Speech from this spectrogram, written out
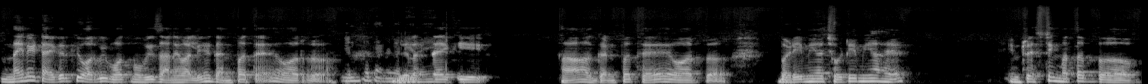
नहीं नहीं टाइगर की और भी बहुत मूवीज़ आने वाली है गणपत है और मुझे लगता है कि हाँ गणपत है और बड़े मियाँ छोटे मियाँ है। इंटरेस्टिंग मतलब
